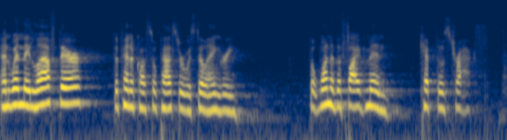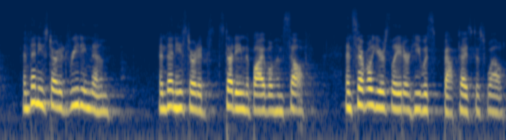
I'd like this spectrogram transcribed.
And when they left there, the Pentecostal pastor was still angry. But one of the five men kept those tracts. And then he started reading them. And then he started studying the Bible himself. And several years later, he was baptized as well.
